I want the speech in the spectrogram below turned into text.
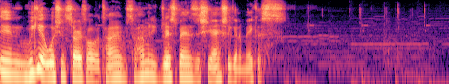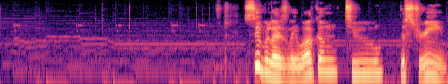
And we get wishing stars all the time, so how many wristbands is she actually gonna make us? Super Leslie, welcome to the stream.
